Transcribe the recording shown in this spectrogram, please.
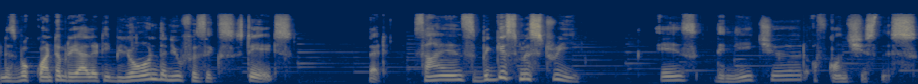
in his book Quantum Reality Beyond the New Physics, states that science's biggest mystery is the nature of consciousness.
